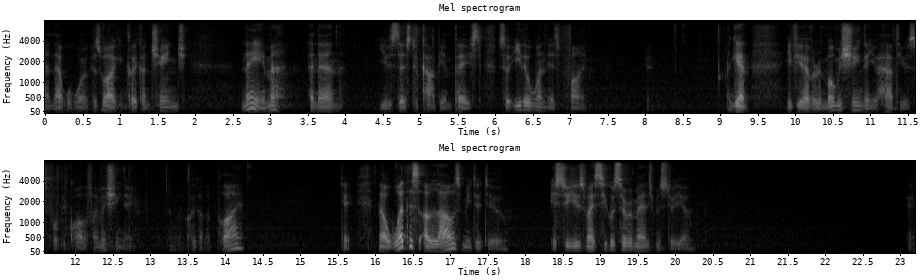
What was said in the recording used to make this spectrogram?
And that will work as well. I can click on change name and then use this to copy and paste. So either one is fine. Again, if you have a remote machine, then you have to use fully qualified machine name click on apply. Okay, now what this allows me to do is to use my SQL Server Management Studio okay,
